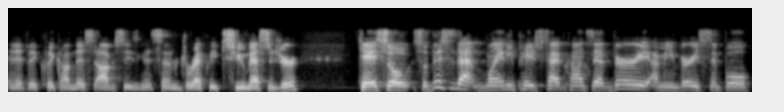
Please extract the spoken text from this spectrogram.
And if they click on this, obviously it's going to send them directly to Messenger. Okay, so so this is that landing page type concept. Very, I mean, very simple.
